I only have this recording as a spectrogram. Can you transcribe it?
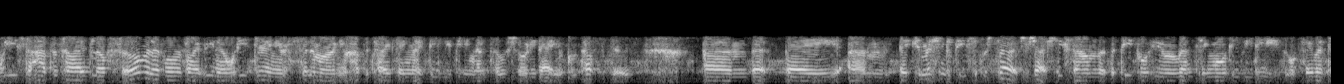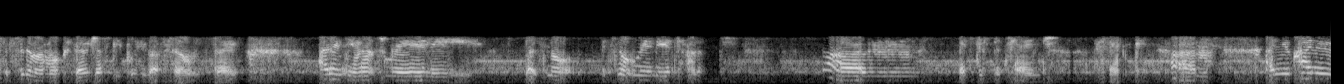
we used to advertise LoveFilm, and everyone was like, you know, what are you doing? You're a cinema and you're advertising like DVD rental. Surely they're your competitors. Um, but they um, they commissioned a piece of research which actually found that the people who were renting more DVDs also went to the cinema more because they were just people who love films. So I don't think that's really that's not it's not really a challenge. Um, it's just a change, I think. Um, and you're kind of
